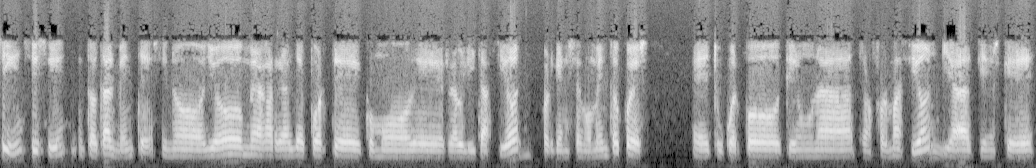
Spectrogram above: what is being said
sí, sí, sí, totalmente. Si no, yo me agarré al deporte como de rehabilitación, porque en ese momento, pues, eh, tu cuerpo tiene una transformación, ya tienes que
